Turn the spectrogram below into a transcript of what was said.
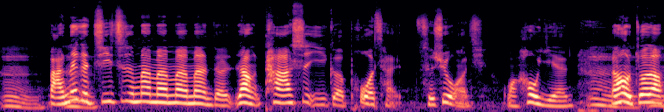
嗯，把那个。机制慢慢慢慢的让它是一个破产持续往前往后延，嗯，然后我做到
